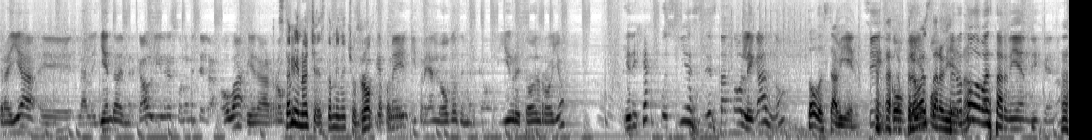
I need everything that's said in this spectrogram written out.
traía eh, la leyenda de Mercado Libre, solamente la arroba y era Rocket, Están bien hechos, están bien hechos. Rocket Está. Mail y traía logos de Mercado Libre, todo el rollo. Y yo dije, ah, pues sí, es, está todo legal, ¿no? Todo está bien. Sí, Pero va a estar bien, pero ¿no? todo va a estar bien, dije, ¿no?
